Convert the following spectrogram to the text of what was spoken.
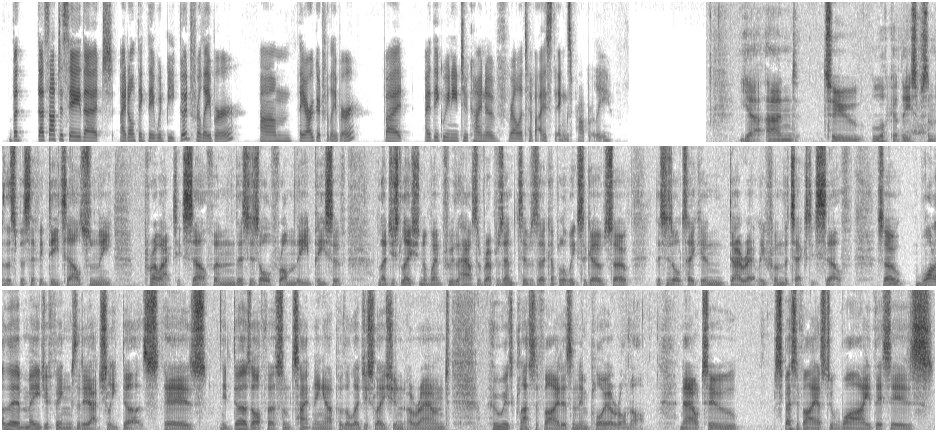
but that's not to say that I don't think they would be good for labor. Um, they are good for labor, but I think we need to kind of relativize things properly. Yeah, and to look at these some of the specific details from the PRO Act itself, and this is all from the piece of legislation that went through the House of Representatives a couple of weeks ago. So this is all taken directly from the text itself. So one of the major things that it actually does is it does offer some tightening up of the legislation around who is classified as an employer or not. Now, to specify as to why this is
